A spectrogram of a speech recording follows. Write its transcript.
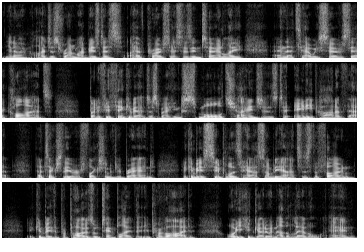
you know i just run my business i have processes internally and that's how we service our clients but if you think about just making small changes to any part of that, that's actually a reflection of your brand. It can be as simple as how somebody answers the phone. It can be the proposal template that you provide, or you could go to another level. And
